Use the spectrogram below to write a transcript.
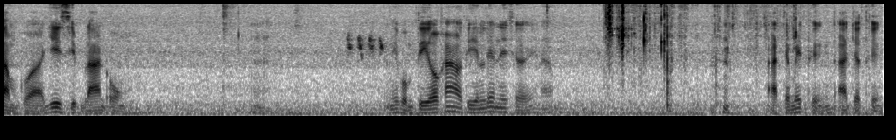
ต่ำกว่า 20 ล้านองค์นี่ผมตีข้าวๆตีเล่นเฉยๆนะครับ อาจจะไม่ถึงอาจจะถึง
